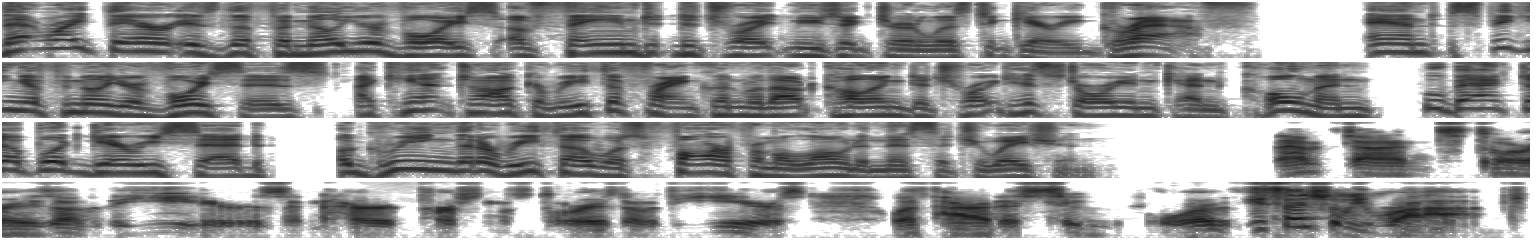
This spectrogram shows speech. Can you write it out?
That right there is the familiar voice of famed Detroit music journalist Gary Graff. And speaking of familiar voices, I can't talk Aretha Franklin without calling Detroit historian Ken Coleman, who backed up what Gary said, agreeing that Aretha was far from alone in this situation. I've done stories over the years and heard personal stories over the years with artists who were essentially robbed,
